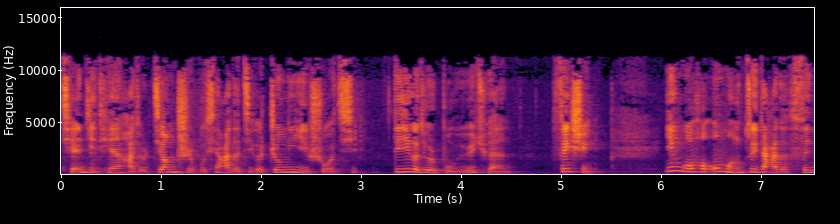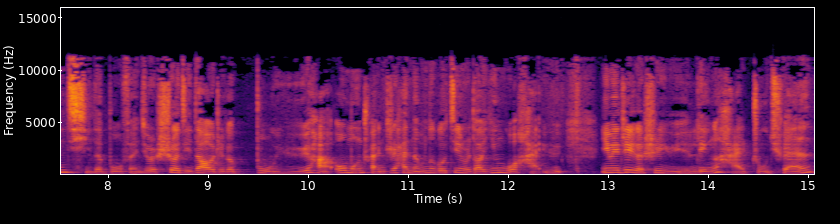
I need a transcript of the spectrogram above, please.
前几天哈就是僵持不下的几个争议说起。第一个就是捕鱼权 （fishing）。英国和欧盟最大的分歧的部分就是涉及到这个捕鱼哈，欧盟船只还能不能够进入到英国海域？因为这个是与领海主权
